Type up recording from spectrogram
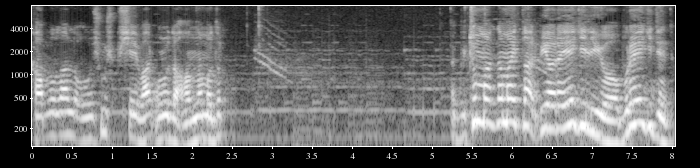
kablolarla oluşmuş bir şey var. Onu da anlamadım. Bak bütün Magnemite'lar bir araya geliyor. Buraya gidin.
